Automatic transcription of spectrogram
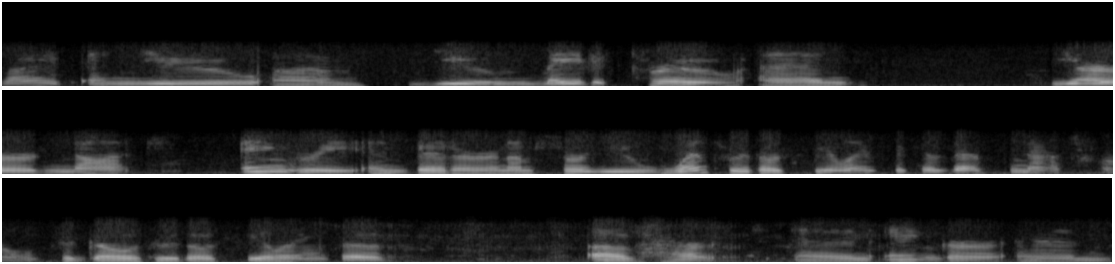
Right, and you um, you made it through, and you're not angry and bitter. And I'm sure you went through those feelings because that's natural to go through those feelings of of hurt and anger and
